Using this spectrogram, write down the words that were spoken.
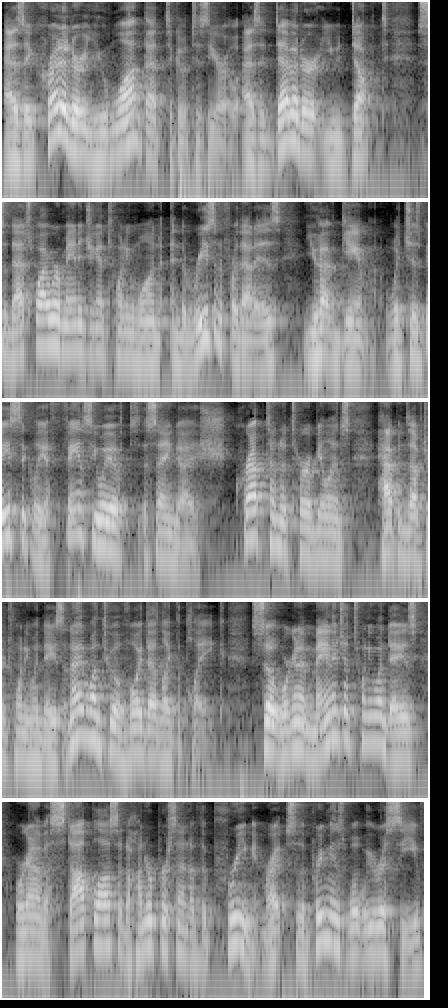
As a creditor, you want that to go to zero. As a debitor, you don't. So that's why we're managing at 21. And the reason for that is you have gamma, which is basically a fancy way of saying a crap ton of turbulence happens after 21 days. And I want to avoid that like the plague. So we're going to manage at 21 days. We're going to have a stop loss at 100% of the premium, right? So the premium is what we receive.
